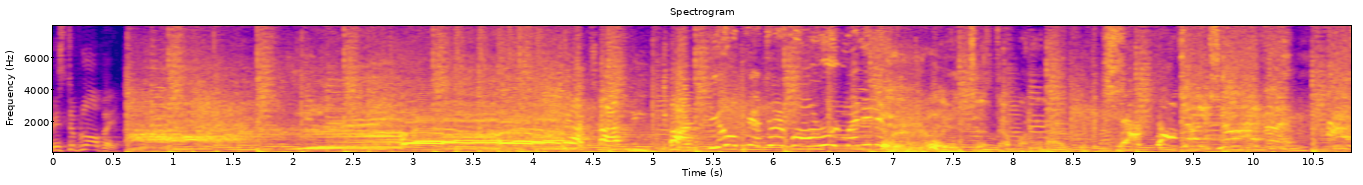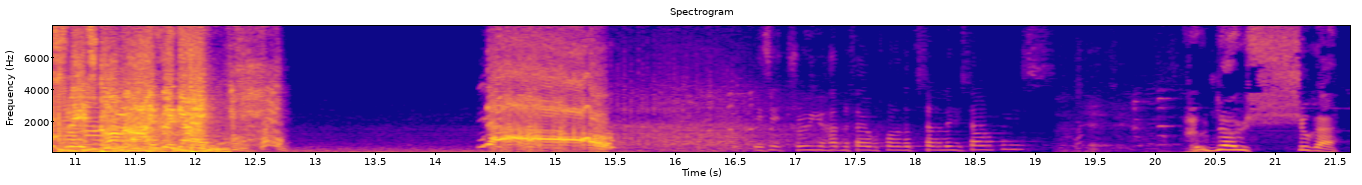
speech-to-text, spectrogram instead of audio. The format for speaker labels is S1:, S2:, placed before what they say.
S1: Mr. Blobby.
S2: Shut up, you cunt! You got me to a room, man, innit? Shut up!
S3: Don't you ever ask me to come alive again!
S2: No!
S1: Is it true you had an affair with one of the percent elite?
S4: No sugar.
